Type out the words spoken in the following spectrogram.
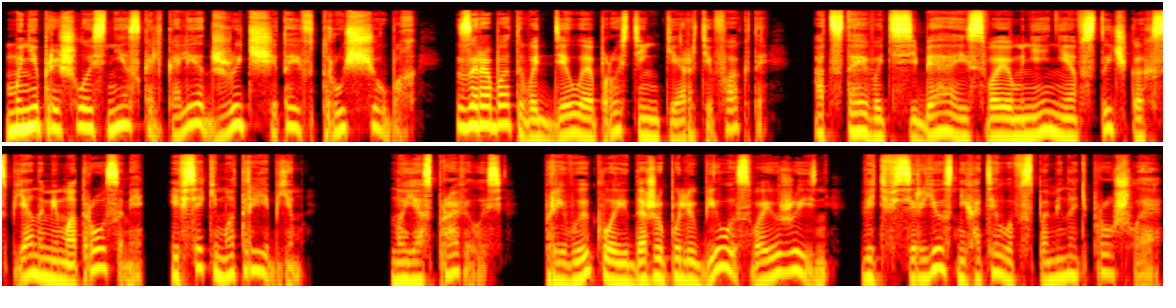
Мне пришлось несколько лет жить, считай, в трущобах, зарабатывать, делая простенькие артефакты, отстаивать себя и свое мнение в стычках с пьяными матросами и всяким отребьем. Но я справилась, привыкла и даже полюбила свою жизнь, ведь всерьез не хотела вспоминать прошлое.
